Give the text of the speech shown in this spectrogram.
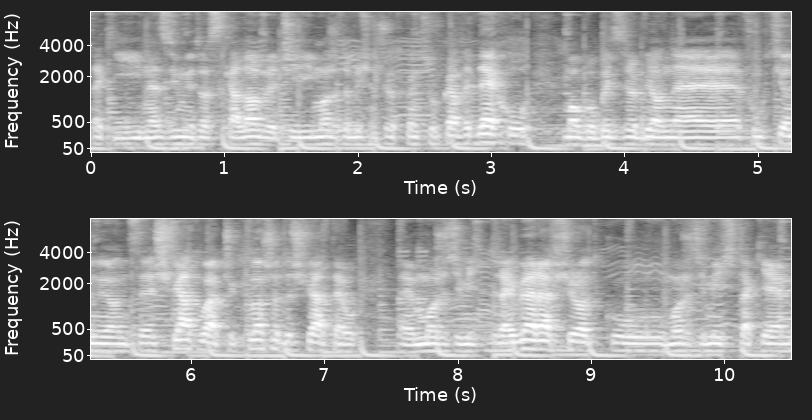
taki nazwijmy to skalowy, czyli może to być na przykład końcówka wydechu, mogą być zrobione funkcjonujące światła czy klosze do świateł, e, możecie mieć drivera w środku, możecie mieć takie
